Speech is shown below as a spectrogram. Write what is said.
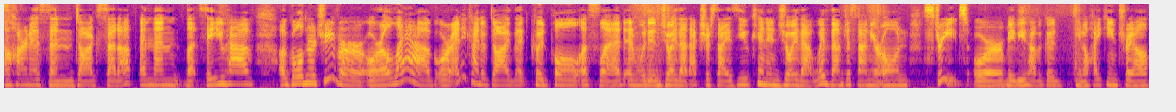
a harness and dog set up. And then let's say you have a golden retriever or a lab or any kind of dog that could pull a sled and would enjoy that exercise. You can enjoy that with them just on your own street, or maybe you have a good, you know, hiking trail.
